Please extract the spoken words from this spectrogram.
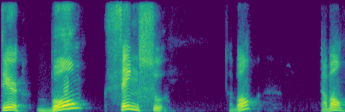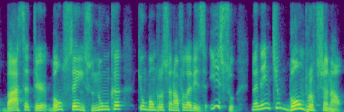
ter bom senso. Tá bom? Tá bom? Basta ter bom senso. Nunca que um bom profissional falaria isso. Isso não é nem que um bom profissional.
